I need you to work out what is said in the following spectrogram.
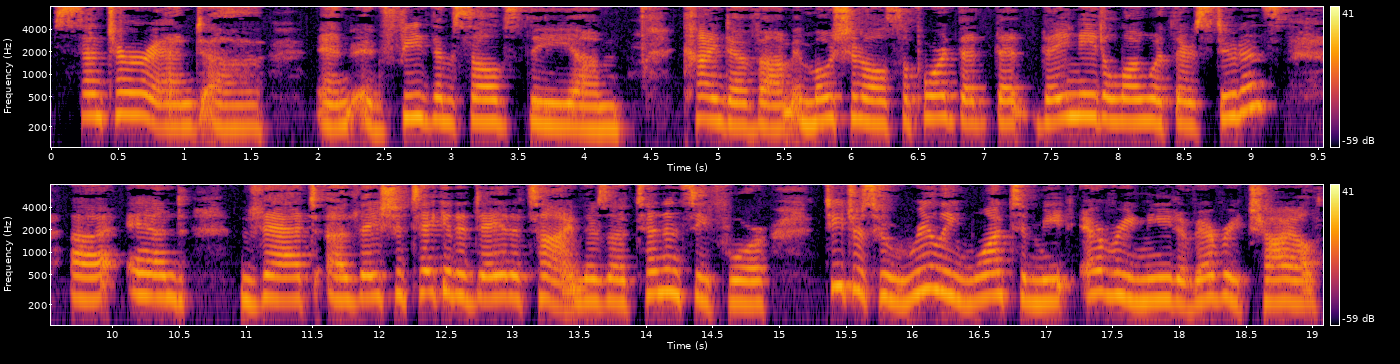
center and uh, and, and feed themselves the um, kind of um, emotional support that that they need along with their students, uh, and that uh, they should take it a day at a time. There's a tendency for teachers who really want to meet every need of every child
